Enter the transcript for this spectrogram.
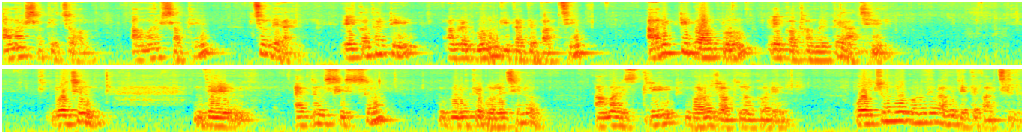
আমার সাথে চল, আমার সাথে চলে আয়। এই কথাটি আমরা গুরু গীতাতে পাচ্ছি। আরেকটি গল্প এই কথামৃতে আছে। বলছেন যে একজন শিষ্য গুরুকে বলেছিল, আমার স্ত্রী বড় যত্ন করেন ওর জন্য গুরুদেব আমি যেতে পারছি না।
